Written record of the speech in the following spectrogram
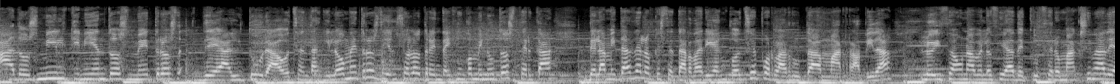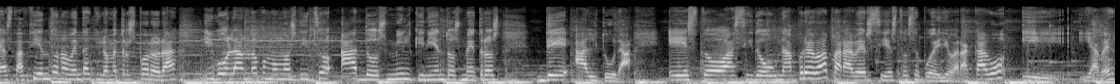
a 2.500 metros de altura. 80 kilómetros y en solo 35 minutos, cerca de la mitad de lo que se tardaría en coche por la ruta más rápida. Lo hizo a una velocidad de crucero máxima de hasta 190 kilómetros por hora y volando, como hemos dicho, a 2.500 metros de altura. Esto ha sido una prueba para ver si esto se puede llevar a cabo y, y a ver,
